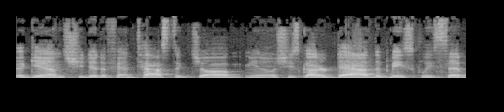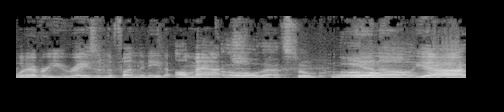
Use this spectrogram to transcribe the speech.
again, she did a fantastic job. You know, she's got her dad that basically said, "Whatever you raise in the fund a need, I'll match." Oh, that's so cool. you know, oh, yeah,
